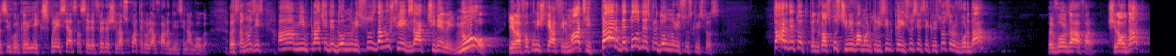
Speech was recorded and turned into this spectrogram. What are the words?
100% sigur că expresia asta se referă și la scoaterea afară din sinagogă. Ăsta nu a zis, a, mi-mi place de Domnul Isus, dar nu știu exact cine e. Nu! El a făcut niște afirmații tari de tot despre Domnul Isus Hristos. Tari de tot. Pentru că au spus cine va mărturisi că Isus este Hristos, îl vor da? Îl vor da afară. Și l-au dat?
